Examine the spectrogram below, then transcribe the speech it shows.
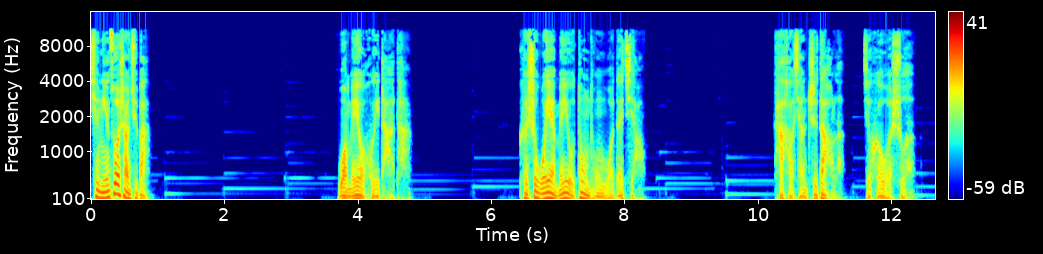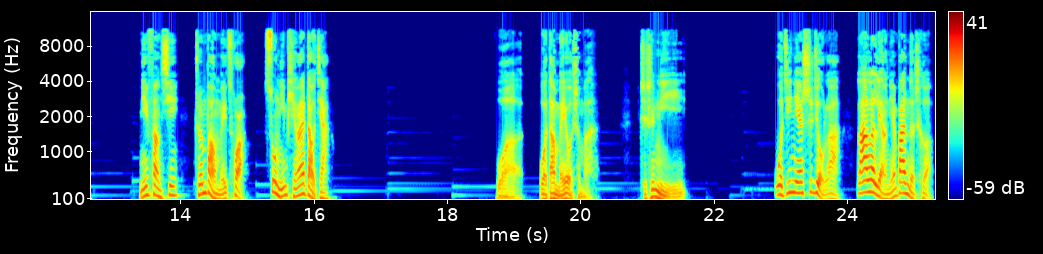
请您坐上去吧。”我没有回答他。可是我也没有动动我的脚。他好像知道了，就和我说：“您放心，准保没错，送您平安到家。”我我倒没有什么，只是你。我今年十九了，拉了两年半的车。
